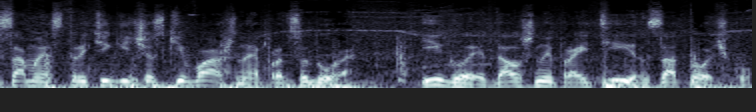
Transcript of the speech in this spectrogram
самая стратегически важная процедура. Иглы должны пройти заточку.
